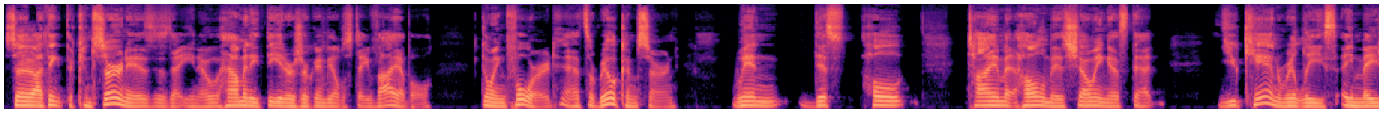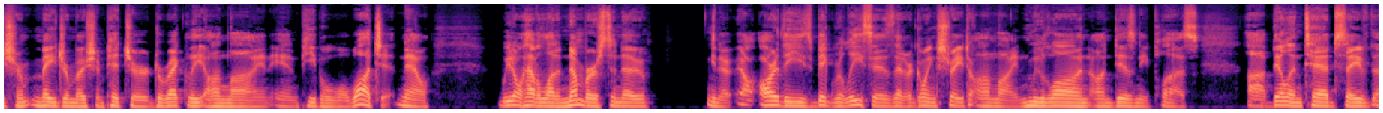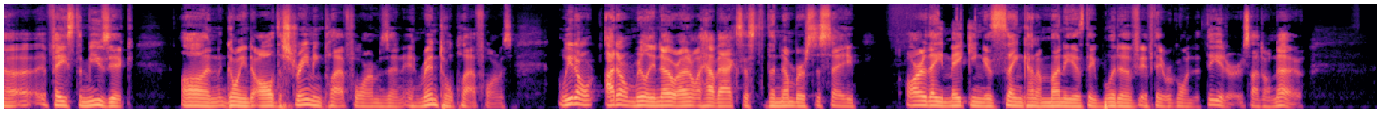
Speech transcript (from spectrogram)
So I think the concern is is that you know how many theaters are going to be able to stay viable going forward. And that's a real concern when this whole time at home is showing us that you can release a major major motion picture directly online and people will watch it. Now, we don't have a lot of numbers to know, you know, are these big releases that are going straight to online? Mulan on Disney Plus, uh, Bill and Ted saved uh, Face the Music on going to all the streaming platforms and, and rental platforms. we don't. I don't really know. Or I don't have access to the numbers to say are they making the same kind of money as they would have if they were going to theaters. I don't know.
